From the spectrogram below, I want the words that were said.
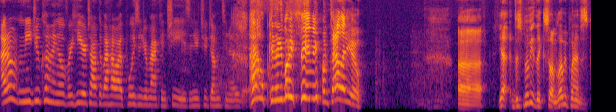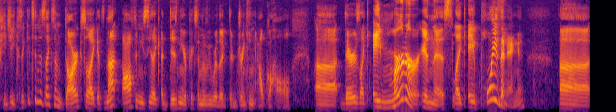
I don't need you coming over here talk about how I poisoned your mac and cheese and you're too dumb to know this. Help! Can anybody see me? I'm telling you. Uh, yeah, this movie, like, so I'm glad we pointed out this is PG because it gets into like some dark. So like, it's not often you see like a Disney or Pixar movie where like they're drinking alcohol. Uh, there's like a murder in this, like a poisoning. Uh,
